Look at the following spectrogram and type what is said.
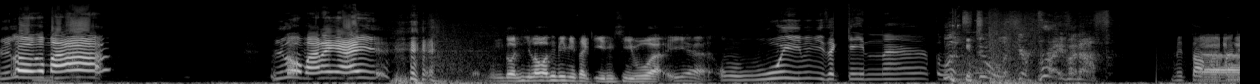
วิโลก็มาวิโลมาได้ไง มึงโดนฮีโร่ที่ไม่มีสกินคิวอะไอ้เหี้ยโอ้ยไม่มีสกินนะตัว Let's duel if you're brave enough. ไม่ต้องแล้วนะแน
